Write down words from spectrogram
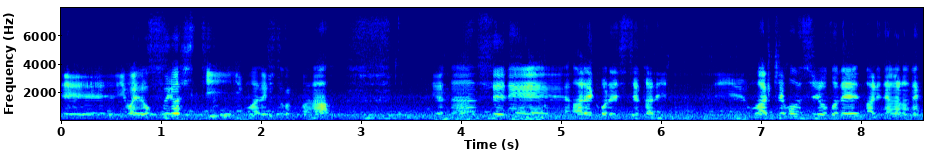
えー、今、ヨスガシティまで来たのかな。いや、なんせね、あれこれしてたりっていう、まあ、基本仕事でありながらね、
